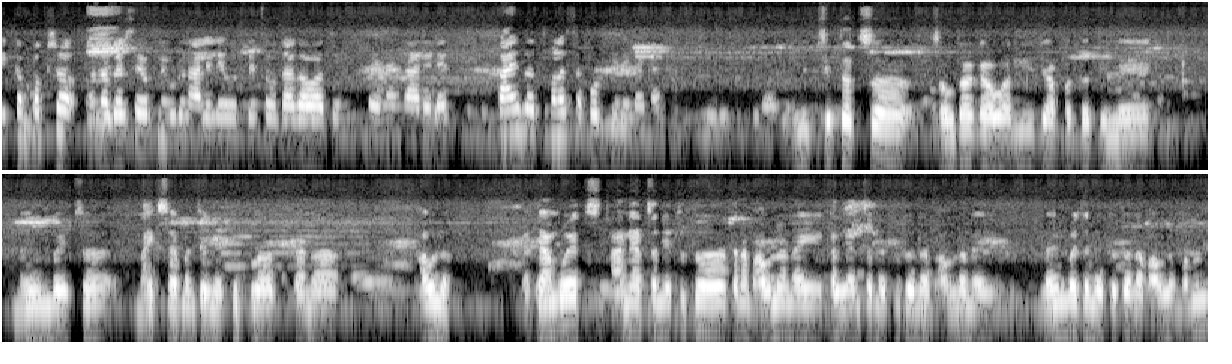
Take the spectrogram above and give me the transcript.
एक अपक्ष नगरसेवक निवडून आलेले होते चौदा गावातून पहिल्यांदा आलेले आहेत. काय जर तुम्हाला सपोर्ट केलेला आहे काय निश्चितच चौदा गावांनी ज्या पद्धतीने नवी मुंबईचं नाईक साहेबांचं नेतृत्व त्यांना भावलं त्यामुळेच ठाण्याचं नेतृत्व त्यांना भावलं नाही कल्याणचं नेतृत्व त्यांना भावलं नाही नवी मुंबईचं नेतृत्व त्यांना भावलं म्हणून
